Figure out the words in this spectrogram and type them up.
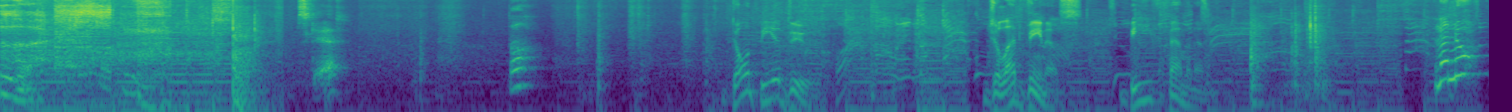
Scared? Hvad? Don't be a dude. Gillette Venus. Be feminine. Manu.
